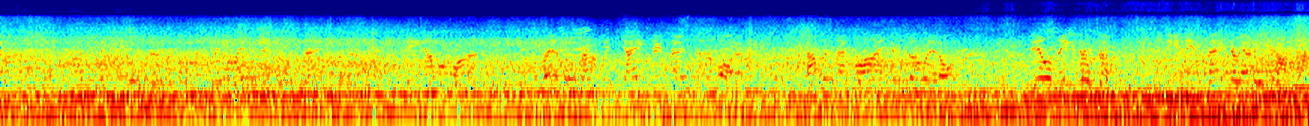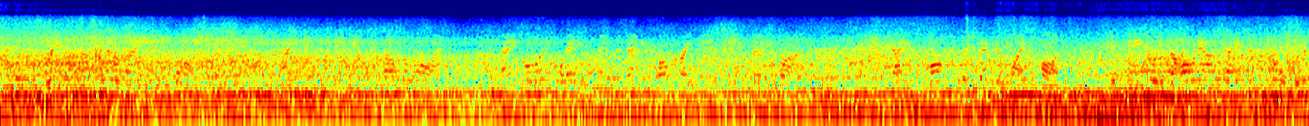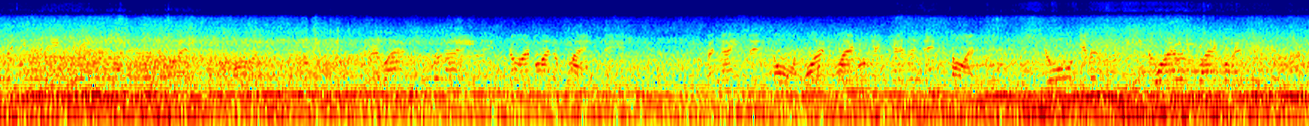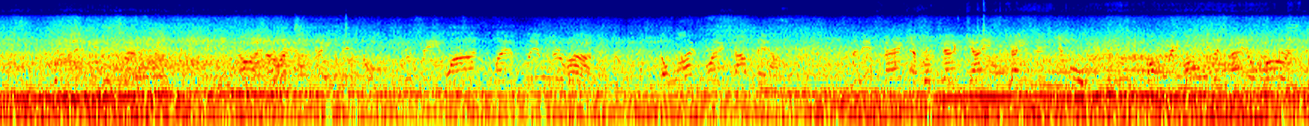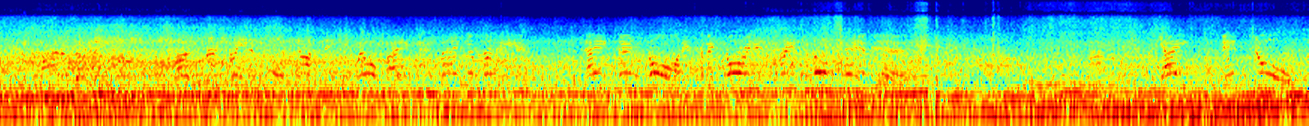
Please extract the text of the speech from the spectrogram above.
by the flag stand. But. White flag will get gathered next time. Jewel given is the wireless flag for Antigua. Around. To run. The white flag comes out. From Jack James, Jason Jewell, Corey Moles and Dale Lawrence.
